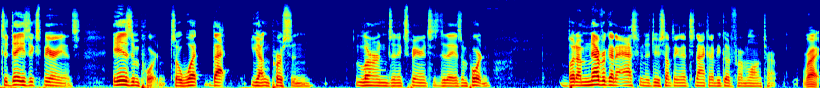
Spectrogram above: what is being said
today's experience is important. So what that young person learns and experiences today is important. But I'm never going to ask him to do something that's not going to be good for him long term. Right.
